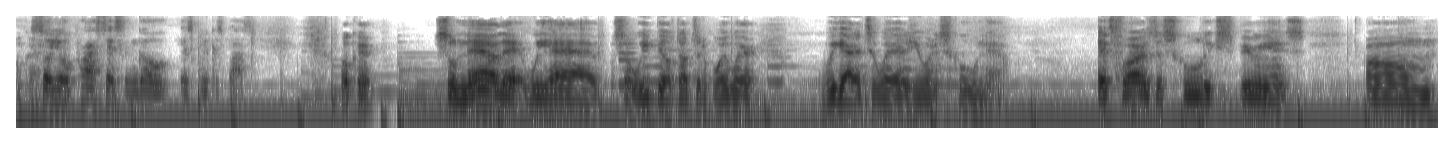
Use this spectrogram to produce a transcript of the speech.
Okay. So your process can go as quick as possible. Okay. So now that we have, so we built up to the point where we got it to where you're in school now. As far as the school experience, um,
